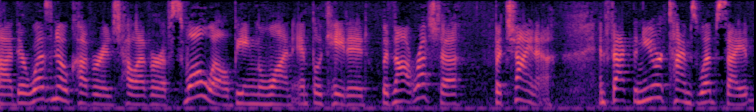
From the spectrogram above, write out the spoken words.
Uh, there was no coverage, however, of Swalwell being the one implicated with not Russia, but China. In fact, the New York Times website,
